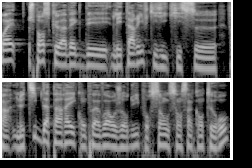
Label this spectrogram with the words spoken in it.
Ouais, je pense qu'avec des les tarifs qui, qui se, enfin le type d'appareil qu'on peut avoir aujourd'hui pour 100 ou 150 euros,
